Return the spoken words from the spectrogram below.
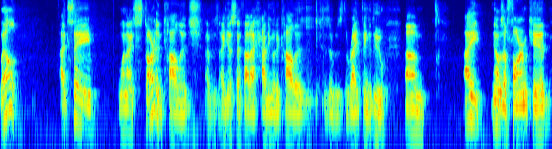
Well, I'd say when I started college, I, was, I guess I thought I had to go to college because it was the right thing to do. Um, I, you know, I was a farm kid,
